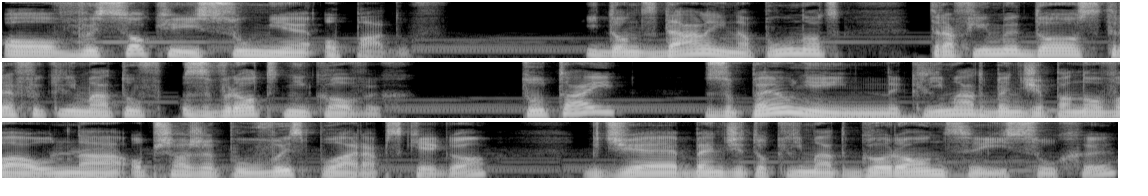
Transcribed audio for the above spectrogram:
o wysokiej sumie opadów. Idąc dalej na północ, trafimy do strefy klimatów zwrotnikowych. Tutaj zupełnie inny klimat będzie panował na obszarze Półwyspu Arabskiego, gdzie będzie to klimat gorący i suchy,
